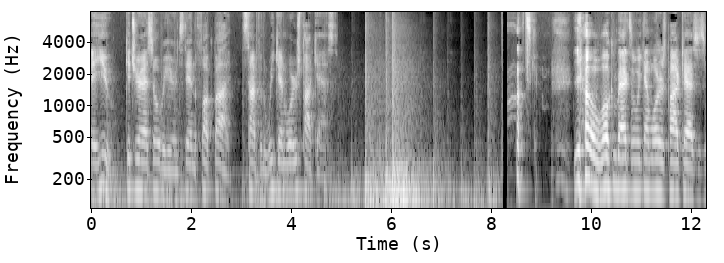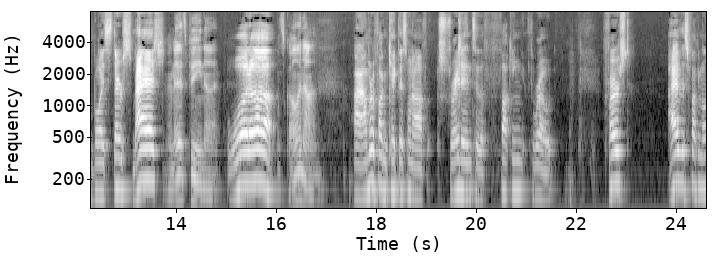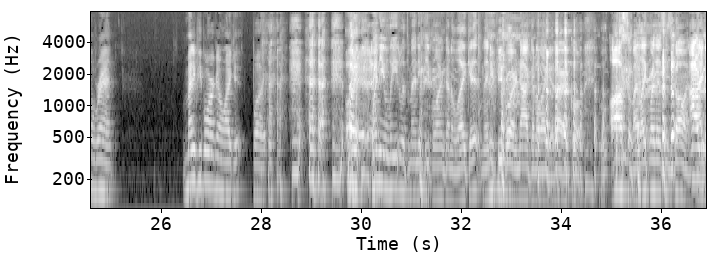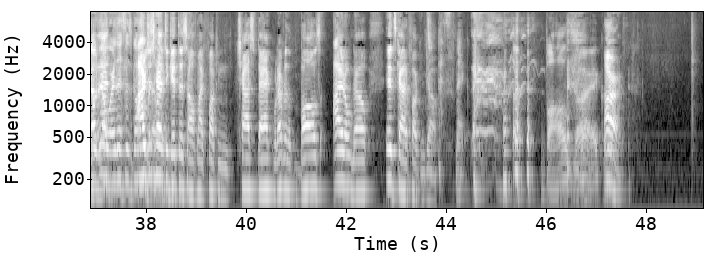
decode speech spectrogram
Hey, you, get your ass over here and stand the fuck by. It's time for the Weekend Warriors podcast. Let's go. Yo, welcome back to the Weekend Warriors podcast. It's your boy Stir Smash. And it's Peanut. What up? What's going on? All right, I'm gonna fucking kick this one off straight into the fucking throat. First, I have this fucking little rant. Many people aren't gonna like it, but oh, when you lead with many people aren't gonna like it, many people are not gonna like it. All right, cool, awesome. I like where this is going. I, don't know where this is going. I just had like- to get this off my fucking chest, back, whatever the balls. I don't know. It's gotta fucking go. Balls. All right, cool. All right.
